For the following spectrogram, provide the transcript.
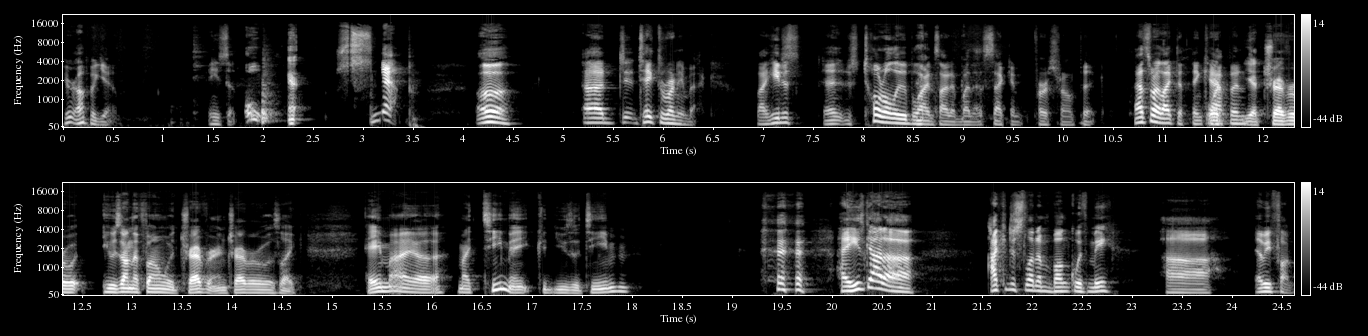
you're up again," and he said, "Oh, eh. snap! Uh, uh, take the running back." Like he just just totally blindsided by that second first round pick. That's what I like to think or, happened. Yeah, Trevor. He was on the phone with Trevor, and Trevor was like, "Hey, my uh, my teammate could use a team." hey, he's got a. I could just let him bunk with me. Uh, it'll be fun.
